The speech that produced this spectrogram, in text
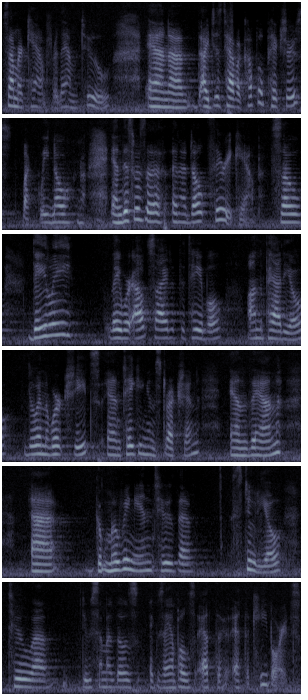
summer camp for them too. And um, I just have a couple pictures, luckily no, no. and this was a, an adult theory camp. So daily, they were outside at the table on the patio doing the worksheets and taking instruction, and then uh, moving into the studio to uh, do some of those examples at the, at the keyboards.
